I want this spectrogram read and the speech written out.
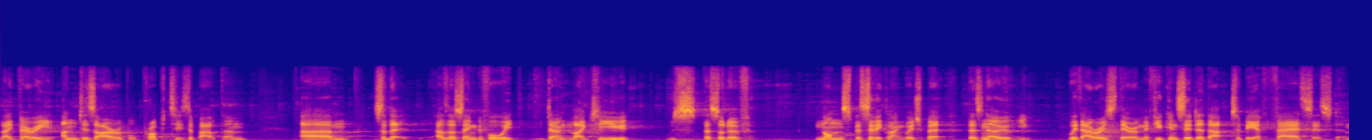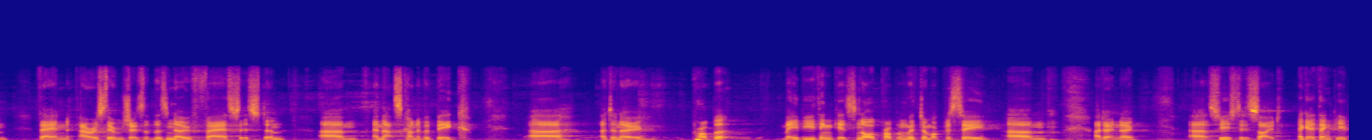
like very undesirable properties about them. Um, so that, as I was saying before, we don't like to use the sort of non-specific language, but there's no, with Arrow's theorem, if you consider that to be a fair system, then Arrow's theorem shows that there's no fair system. Um, and that's kind of a big, uh, I don't know, problem. Maybe you think it's not a problem with democracy. Um, I don't know. Uh, so you used to decide. Okay, thank you.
